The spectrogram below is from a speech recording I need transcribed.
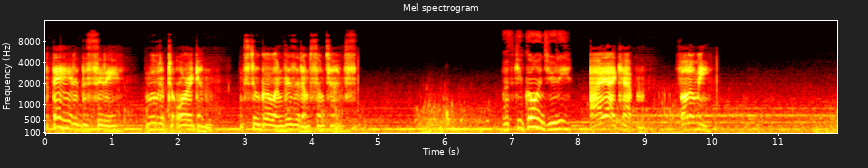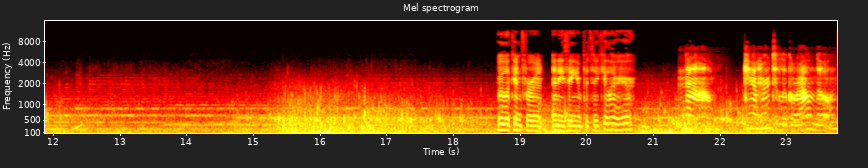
But they hated the city. Moved up to Oregon. We still go and visit them sometimes. Let's keep going, Judy. Aye, aye, Captain. Follow me. We're looking for anything in particular here? Nah, can't hurt to look around though.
